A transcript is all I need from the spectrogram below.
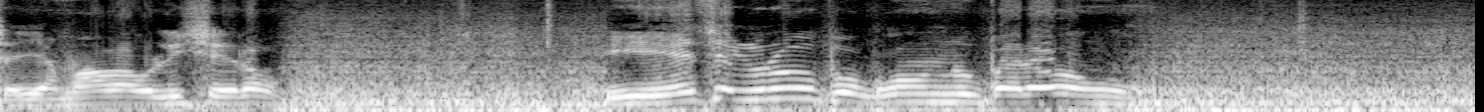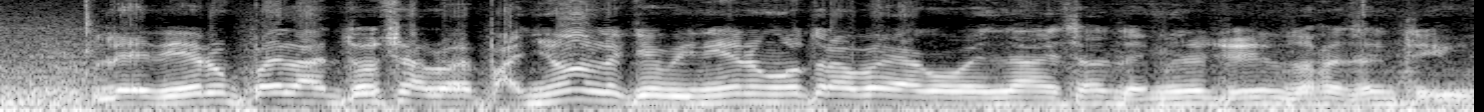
Se llamaba Ulises Ro. Y ese grupo con Luperón le dieron pela entonces a los españoles que vinieron otra vez a gobernar en 1861.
